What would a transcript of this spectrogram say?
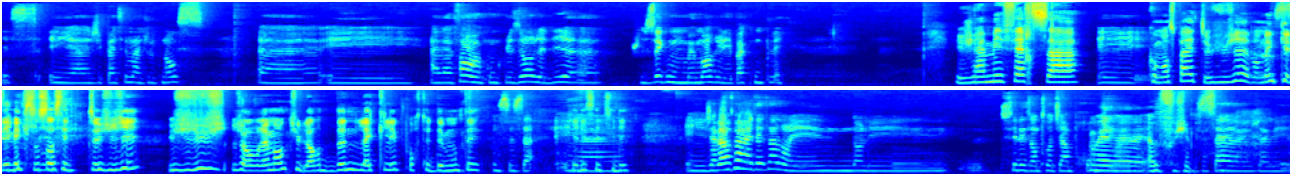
Yes. Et euh, j'ai passé ma soutenance. euh, et à la fin, en conclusion, j'ai dit euh, Je sais que mon mémoire, il est pas complet. Jamais faire ça. Et. Commence pas à te juger avant même que les mecs sont clair. censés te juger. Juge, genre vraiment, tu leur donnes la clé pour te démonter. C'est ça. Et, Quelle est cette idée? Et j'avais un peu arrêté ça dans les, dans les, tu sais, les entretiens pro. Ouais, tu ouais, vois. ouais. Ah, j'aime ça. Ça, euh, j'avais,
